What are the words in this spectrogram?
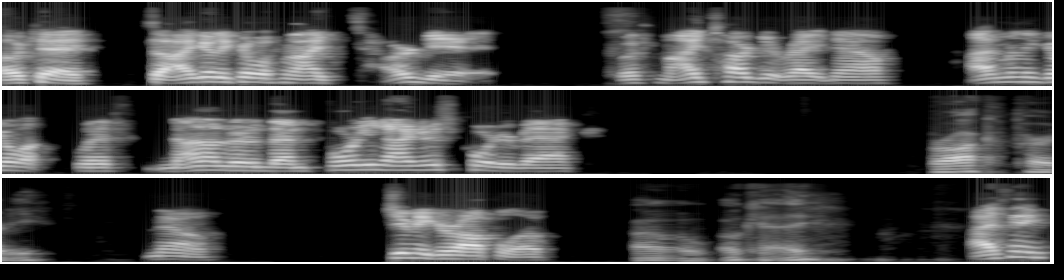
Okay, so I got to go with my target. With my target right now, I'm going to go with none other than 49ers quarterback. Brock Purdy. No, Jimmy Garoppolo. Oh, okay. I think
